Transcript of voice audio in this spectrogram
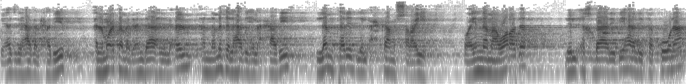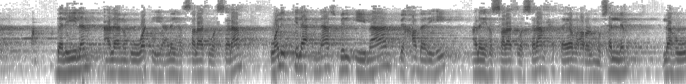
لأجل هذا الحديث؟ المعتمد عند أهل العلم أن مثل هذه الأحاديث لم ترد للأحكام الشرعية وإنما وردت للإخبار بها لتكون دليلا على نبوته عليه الصلاة والسلام ولابتلاء الناس بالإيمان بخبره عليه الصلاة والسلام حتى يظهر المسلم له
